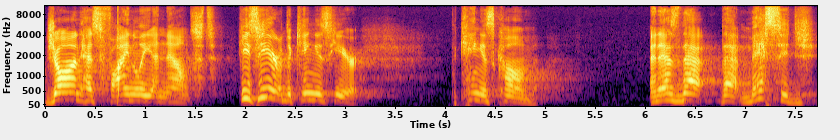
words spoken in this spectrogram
John has finally announced, He's here, the king is here. The king has come. And as that, that message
